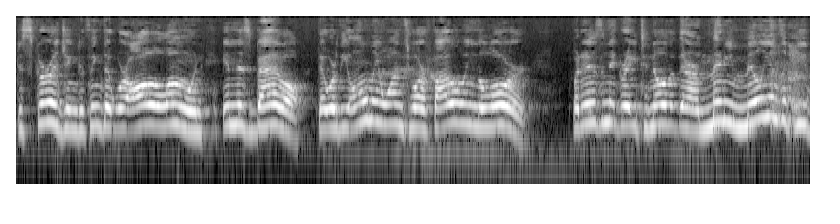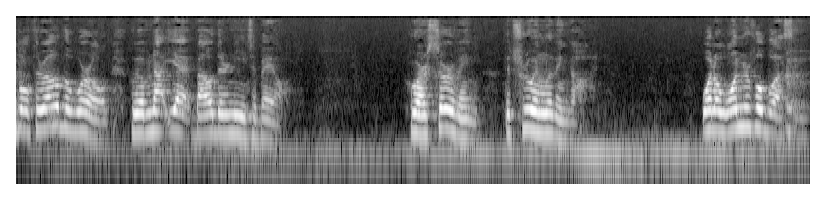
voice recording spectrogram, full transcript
discouraging to think that we're all alone in this battle, that we're the only ones who are following the Lord. But isn't it great to know that there are many millions of people throughout the world who have not yet bowed their knee to Baal, who are serving the true and living God? What a wonderful blessing,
